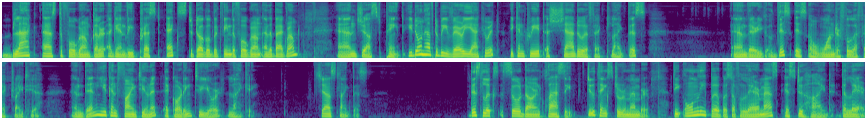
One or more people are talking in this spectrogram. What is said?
black as the foreground color. Again, we pressed X to toggle between the foreground and the background and just paint. You don't have to be very accurate. We can create a shadow effect like this. And there you go. This is a wonderful effect right here. And then you can fine tune it according to your liking. Just like this. This looks so darn classy. Two things to remember. The only purpose of a layer mask is to hide the layer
